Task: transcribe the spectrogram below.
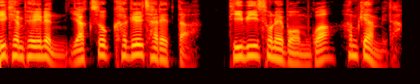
이 캠페인은 약속하길 잘했다. DB손해보험과 함께합니다.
